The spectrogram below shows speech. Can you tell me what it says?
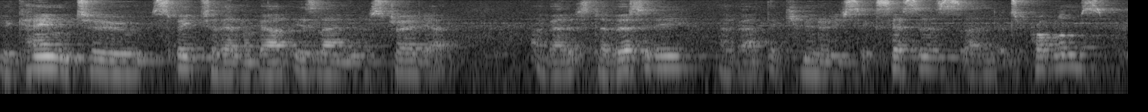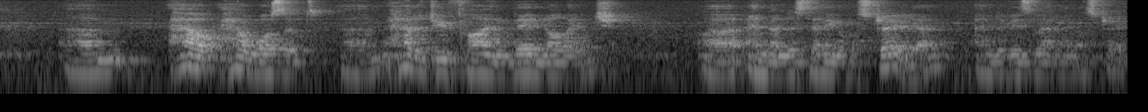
You came to speak to them about Islam in Australia, about its diversity, about the community's successes and its problems. Um, how, how was it? Um, how did you find their knowledge uh, and understanding of Australia and of Islam in Australia?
